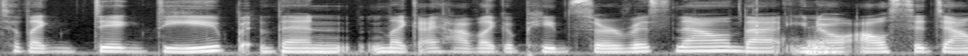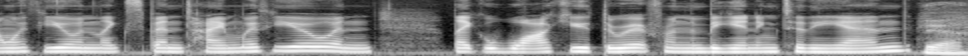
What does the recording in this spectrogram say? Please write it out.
to like dig deep, then like I have like a paid service now that you know I'll sit down with you and like spend time with you and like walk you through it from the beginning to the end, Yeah.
